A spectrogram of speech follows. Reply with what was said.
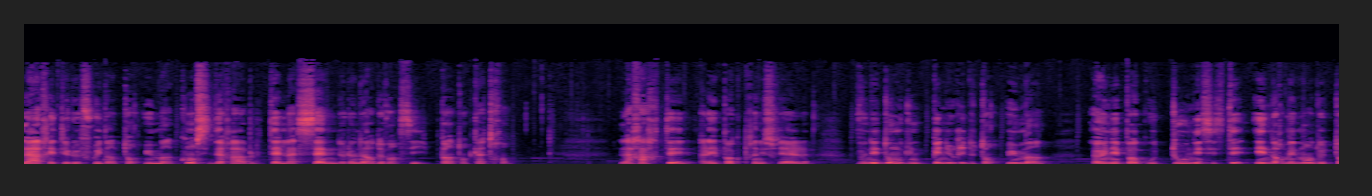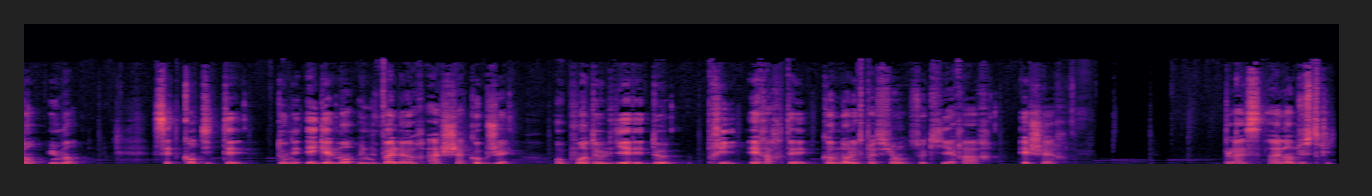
L'art était le fruit d'un temps humain considérable, telle la scène de l'honneur de Vinci, peinte en 4 ans. La rareté, à l'époque pré-industrielle, venait donc d'une pénurie de temps humain à une époque où tout nécessitait énormément de temps humain. Cette quantité donnait également une valeur à chaque objet, au point de lier les deux, prix et rareté, comme dans l'expression ce qui est rare est cher. Place à l'industrie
